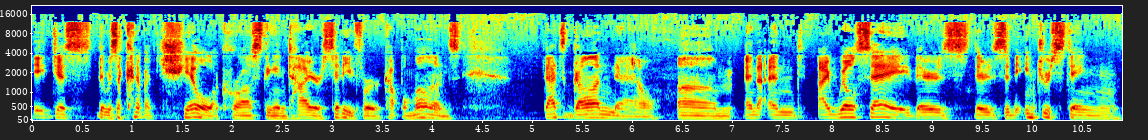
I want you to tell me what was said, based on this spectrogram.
it just, there was a kind of a chill across the entire city for a couple months. That's gone now. Um, and, and I will say there's, there's an interesting,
